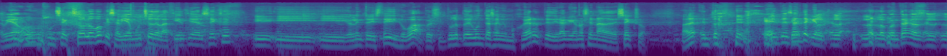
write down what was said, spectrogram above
Había un, un sexólogo que sabía mucho de la ciencia del sexo y, y- y yo le entrevisté y dije, Buah, pero si tú le preguntas a mi mujer, te dirá que yo no sé nada de sexo. ¿Vale? Entonces, es interesante que el- el- lo, lo contrario, el,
